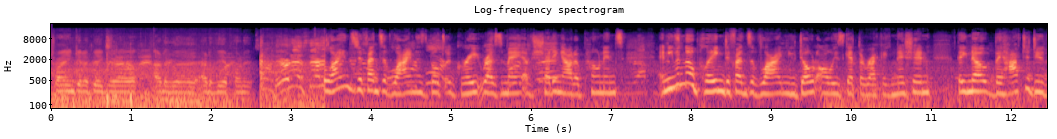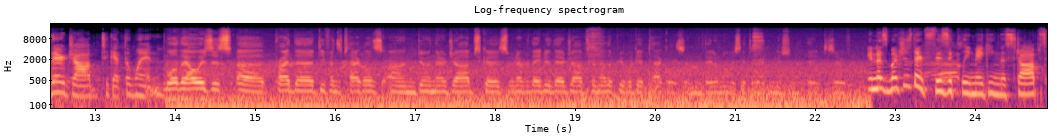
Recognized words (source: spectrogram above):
try and get a big zero out of the out of the opponents. There it is, there it The! Lions defensive line has built a great resume of shutting out opponents, and even though playing defensive line you don't always get the recognition, they know they have to do their job to get the win. Well, they always just uh, pride the defensive tackles on doing their jobs because whenever they do their jobs, then other people get tackles, and they don't always get the recognition that they deserve. And as much as they're physically making the stops,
